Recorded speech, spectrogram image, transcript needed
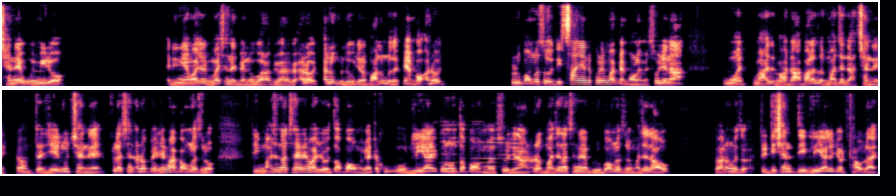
channel ဝင်ပြီးတော့ဒီနေရာမှာကျွန်တော် match channel ပြန်လုပ်ရတာပြောရတာပဲအဲ့တော့အဲ့လိုမလုပ်ကျွန်တော်ဘာလုပ်လဲဆိုပြန်ပေါင်းအဲ့တော့ဘယ်လိုပေါင်းလဲဆိုဒီ sign in တစ်ခုထဲမှာပြန်ပေါင်းလိုက်မယ်ဆိုချင်တာဥပမာဒါဘာလဲဆို magenta channel နော် yellow channel black channel အဲ့တော့ဘယ်ထဲမှာပေါင်းလဲဆိုတော့ဒီ magenta channel ထဲမှာကျွန်တော်သွားပေါင်းမယ်ဗျာတခုဟို layer တွေအကုန်လုံးသွားပေါင်းမယ်ဆိုချင်တာအဲ့တော့ magenta channel နဲ့ blue ပေါင်းလဲဆိုတော့ magenta ကိုဘာလုပ်လဲဆိုတော့ဒီ channel ဒီ layer လေးကျွန်တော်ထောက်လိုက်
